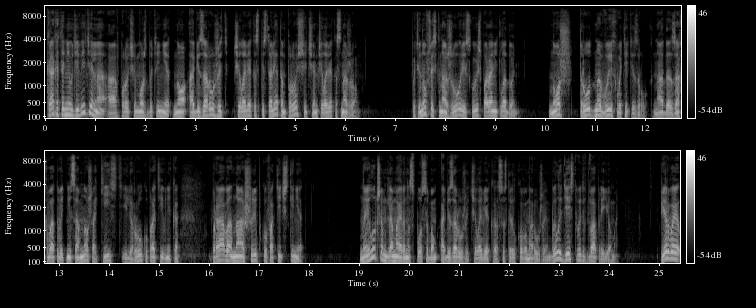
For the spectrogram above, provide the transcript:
Как это не удивительно, а, впрочем, может быть и нет, но обезоружить человека с пистолетом проще, чем человека с ножом. Потянувшись к ножу, рискуешь поранить ладонь. Нож трудно выхватить из рук. Надо захватывать не сам нож, а кисть или руку противника. Права на ошибку фактически нет. Наилучшим для Майрона способом обезоружить человека со стрелковым оружием было действовать в два приема. Первое,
